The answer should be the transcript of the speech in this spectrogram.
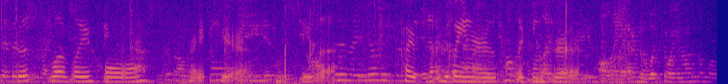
this lovely hole right here. See the pipe cleaner sticking through it.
